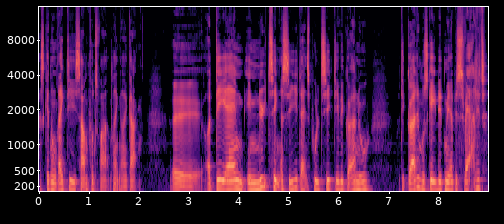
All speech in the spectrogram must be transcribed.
Der skal nogle rigtige samfundsforandringer i gang. Øh, og det er en, en ny ting at sige i dansk politik, det vi gør nu. Det gør det måske lidt mere besværligt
